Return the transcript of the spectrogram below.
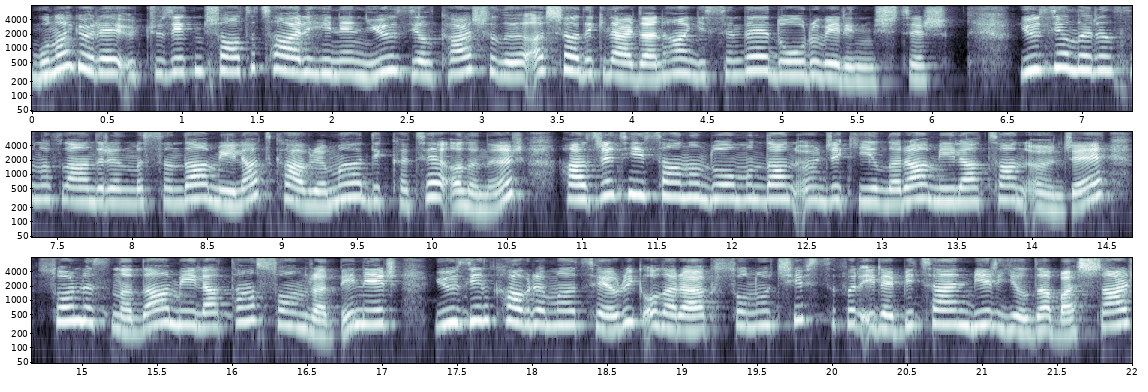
Buna göre 376 tarihinin 100 yıl karşılığı aşağıdakilerden hangisinde doğru verilmiştir? Yüzyılların sınıflandırılmasında milat kavramı dikkate alınır. Hazreti İsa'nın doğumundan önceki yıllara milattan önce, sonrasına da milattan sonra denir. Yüzyıl kavramı teorik olarak sonu çift sıfır ile biten bir yılda başlar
